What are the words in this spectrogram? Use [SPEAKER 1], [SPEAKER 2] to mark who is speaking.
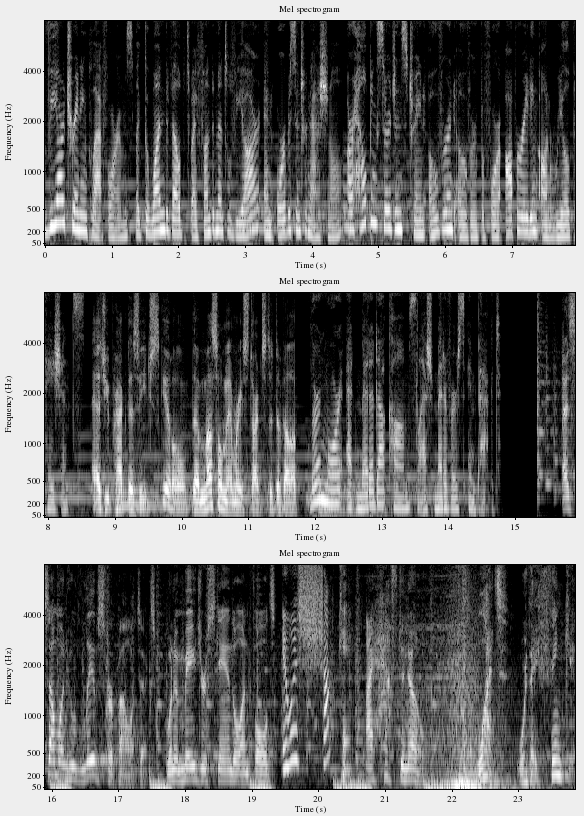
[SPEAKER 1] VR training platforms, like the one developed by Fundamental VR and Orbis International, are helping surgeons train over and over before operating on real patients.
[SPEAKER 2] As you practice each skill, the muscle memory starts to develop.
[SPEAKER 1] Learn more at meta.com slash metaverse impact.
[SPEAKER 3] As someone who lives for politics, when a major scandal unfolds,
[SPEAKER 4] it was shocking.
[SPEAKER 3] I have to know what were they thinking?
